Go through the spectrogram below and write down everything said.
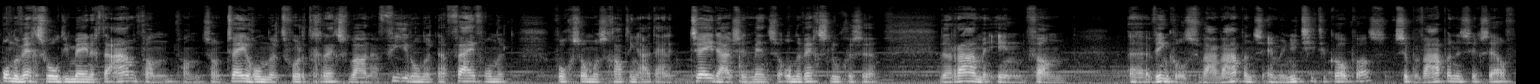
onderweg zwol die menigte aan van, van zo'n 200 voor het gerechtsgebouw naar 400 naar 500. Volgens sommige schattingen uiteindelijk 2000 mensen. Onderweg sloegen ze de ramen in van uh, winkels waar wapens en munitie te koop was. Ze bewapenden zichzelf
